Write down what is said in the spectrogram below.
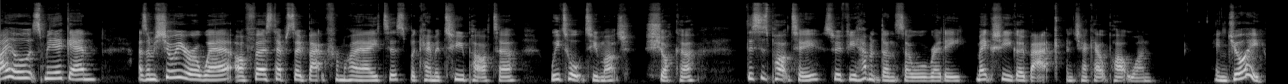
Hi, all, it's me again. As I'm sure you're aware, our first episode back from hiatus became a two parter. We talk too much, shocker. This is part two, so if you haven't done so already, make sure you go back and check out part one. Enjoy!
